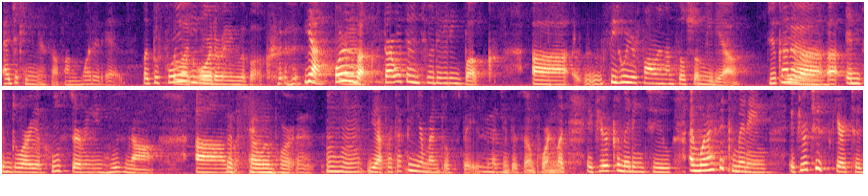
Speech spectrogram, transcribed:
educating yourself on what it is. Like before So you like even ordering the book. Yeah, order the book. Start with the intuitive eating book. Uh, see who you're following on social media. Do kind Yeah. of a, a inventory of who's serving you, who's not. Um, That's so important. hmm Yeah, protecting your mental space, I think, is so important. Like, if you're committing to, and when I say committing, if you're too scared to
